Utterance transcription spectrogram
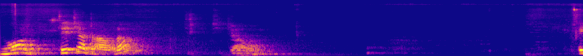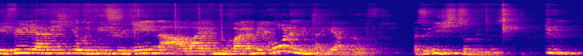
Ja, steht ja da, oder? Die Daumen. Ich will ja nicht irgendwie für jeden arbeiten, nur weil er mir Kohle hinterher wirft. Also ich zumindest.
